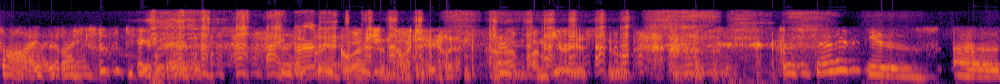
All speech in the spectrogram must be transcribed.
sigh that I just gave there. a great it. question, though, Jalen. I'm, I'm curious too. the Senate is uh,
